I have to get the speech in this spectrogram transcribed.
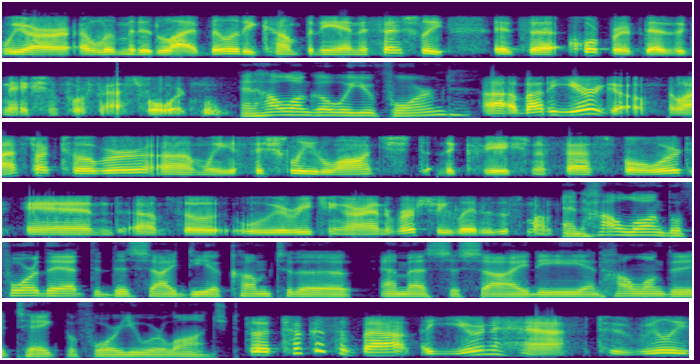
we are a limited liability company, and essentially, it's a corporate designation for Fast Forward. And how long ago were you formed? Uh, about a year ago. Last October, um, we officially launched the creation of Fast Forward, and um, so we're reaching our anniversary later this month. And how long before that did this idea come to the Society, and how long did it take before you were launched? So it took us about a year and a half to really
